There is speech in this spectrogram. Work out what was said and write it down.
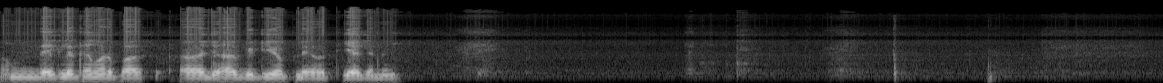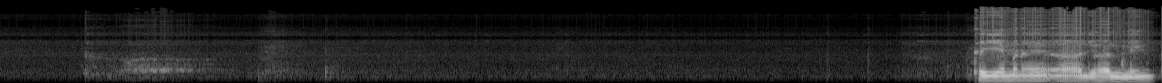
हम देख लेते हैं हमारे पास जो है वीडियो प्ले होती है कि नहीं। तो ये मैंने जो है लिंक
